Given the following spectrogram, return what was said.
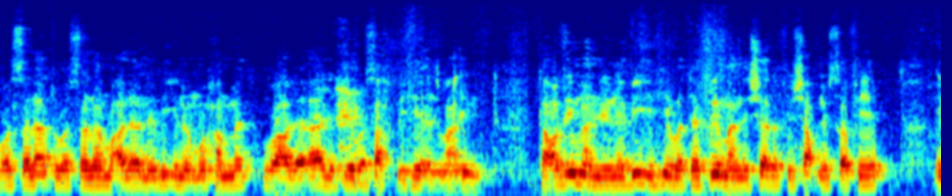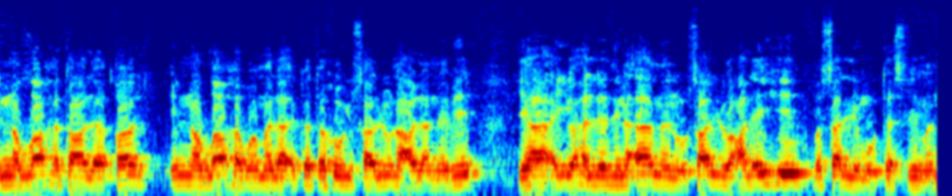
ve salatu ve selamu ala nebiyyina Muhammed ve ala alihi ve sahbihi ecmain. Ta'zimen li nebiyyihi ve tekrimen li şerefi şa'ni safi. İnna Allah Teala kal, İnna Allah ve melâiketehu yusallûne ala nebi. Ya eyyühellezine âmenû sallu aleyhi ve sallimu teslimen.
